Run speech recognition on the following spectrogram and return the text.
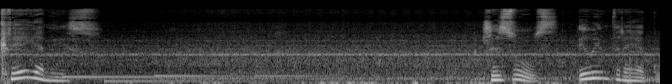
Creia nisso. Jesus, eu entrego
